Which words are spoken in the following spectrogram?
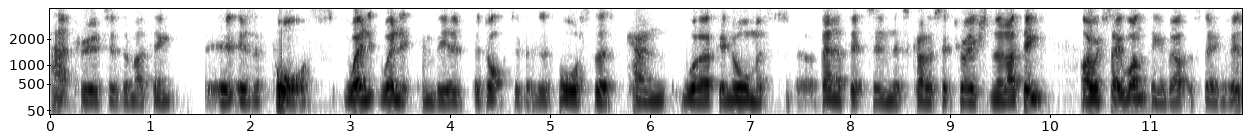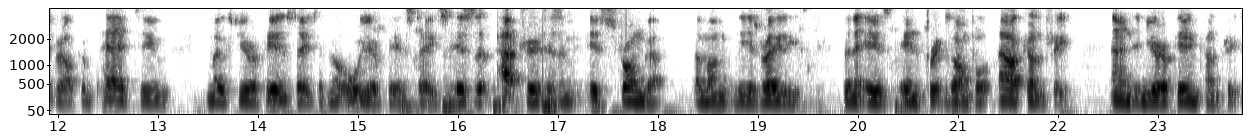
patriotism, I think, is a force when when it can be adopted as a force that can work enormous uh, benefits in this kind of situation. And I think I would say one thing about the state of Israel compared to most European states, if not all European states, is that patriotism is stronger among the Israelis than it is in, for example, our country and in European countries.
